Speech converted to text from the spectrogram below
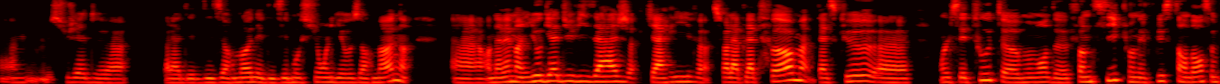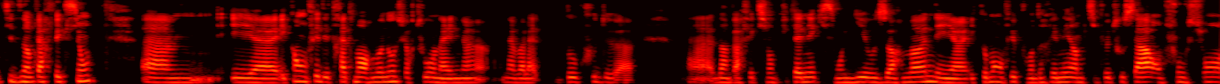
le sujet de, voilà, des, hormones et des émotions liées aux hormones. On a même un yoga du visage qui arrive sur la plateforme parce que on le sait toutes, au moment de fin de cycle, on est plus tendance aux petites imperfections. et, quand on fait des traitements hormonaux, surtout, on a, une, on a voilà, beaucoup de, d'imperfections cutanées qui sont liées aux hormones et, comment on fait pour drainer un petit peu tout ça en fonction,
